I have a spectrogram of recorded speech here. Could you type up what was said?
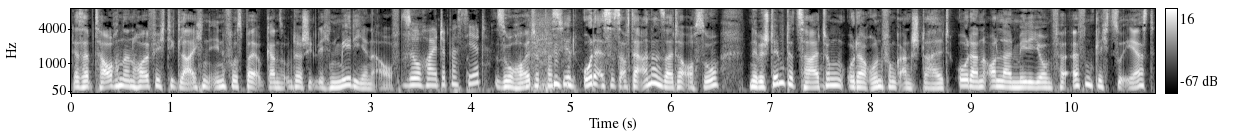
deshalb tauchen dann häufig die gleichen Infos bei ganz unterschiedlichen Medien auf. So heute passiert? So heute passiert. Oder ist es auf der anderen Seite auch so, eine bestimmte Zeitung oder Rundfunkanstalt oder ein Online-Medium veröffentlicht zuerst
